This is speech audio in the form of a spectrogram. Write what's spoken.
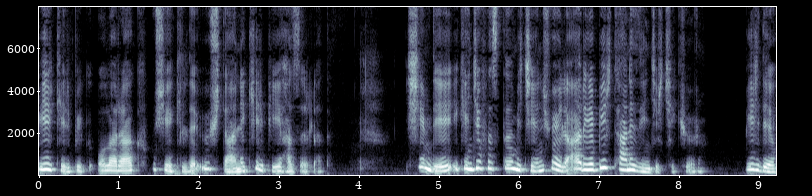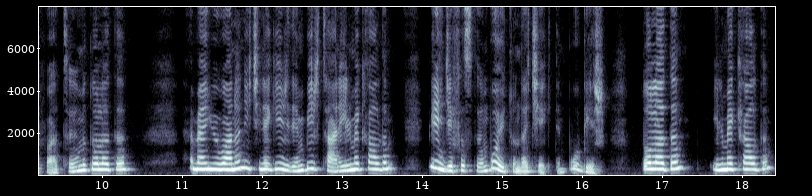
bir kirpik olarak bu şekilde 3 tane kirpiği hazırladım. Şimdi ikinci fıstığım için şöyle araya bir tane zincir çekiyorum. Bir defa tığımı doladım. Hemen yuvanın içine girdim. Bir tane ilmek aldım. Birinci fıstığın boyutunda çektim. Bu bir. Doladım. ilmek aldım.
